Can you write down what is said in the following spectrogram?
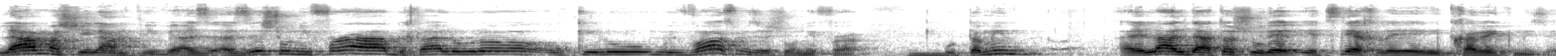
למה שילמתי? ואז זה שהוא נפרע, בכלל הוא לא, הוא כאילו מבואס מזה שהוא נפרע. Mm-hmm. הוא תמיד העלה על דעתו שהוא יצליח להתחמק מזה.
